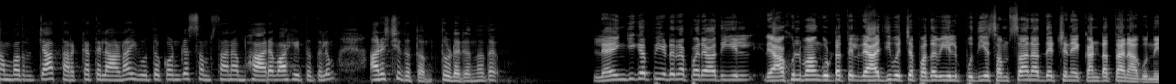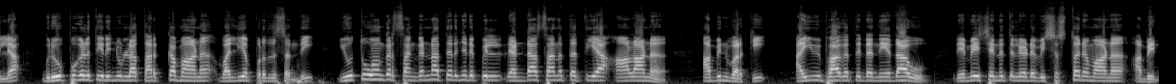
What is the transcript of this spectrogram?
സംബന്ധിച്ച തർക്കത്തിലാണ് യൂത്ത് കോൺഗ്രസ് സംസ്ഥാന ഭാരവാഹിത്വത്തിലും അനിശ്ചിതത്വം തുടരുന്നത്. ലൈംഗിക പീഡന പരാതിയിൽ രാഹുൽ മാങ്കൂട്ടത്തിൽ രാജിവെച്ച പദവിയിൽ പുതിയ സംസ്ഥാന അധ്യക്ഷനെ കണ്ടെത്താനാകുന്നില്ല. ഗ്രൂപ്പുകൾ തിരിഞ്ഞുള്ള തർക്കമാണ് വലിയ പ്രതിസന്ധി. യൂത്ത് കോൺഗ്രസ് സംഘടനാ തെരഞ്ഞെടുപ്പിൽ രണ്ടാം സ്ഥാനത്തെത്തിയ ആളാണ് അബിൻ വർക്കി. ഐ വിഭാഗത്തിന്റെ നേതാവും രമേശ് ചെന്നിത്തലയുടെ വിശ്വസ്തനുമാണ് അബിൻ.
